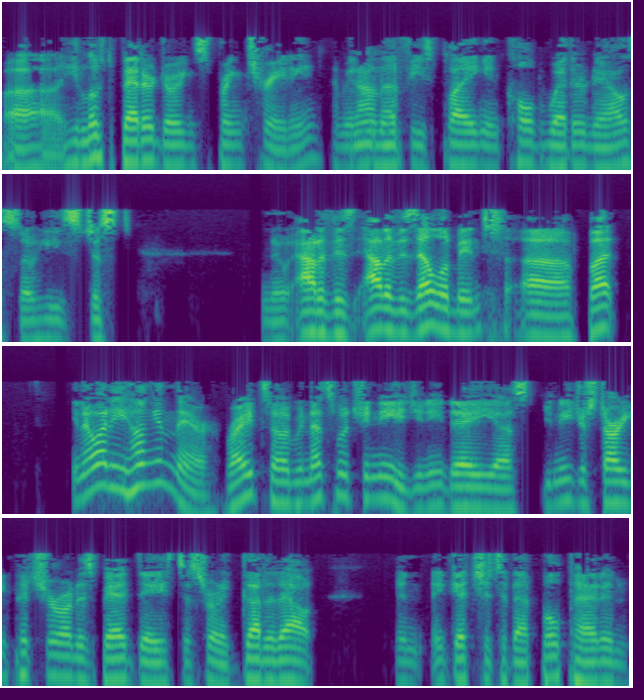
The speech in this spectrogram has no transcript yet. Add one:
Uh, he looked better during spring training. I mean, I don't know Mhm. if he's playing in cold weather now, so he's just, you know, out of his out of his element. Uh, but you know what? He hung in there, right? So I mean, that's what you need. You need a uh, you need your starting pitcher on his bad days to sort of gut it out and, and get you to that bullpen. And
